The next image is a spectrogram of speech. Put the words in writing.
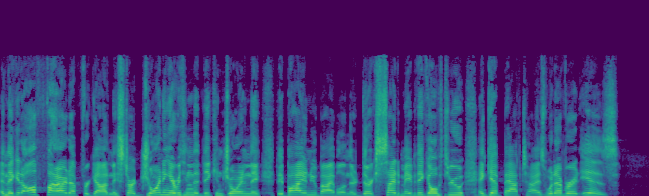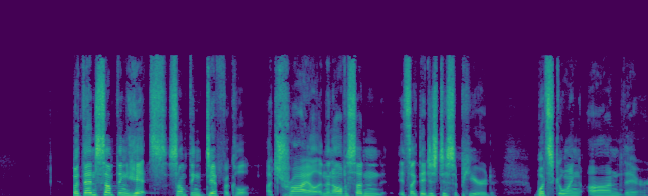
And they get all fired up for God and they start joining everything that they can join and they, they buy a new Bible and they're, they're excited. Maybe they go through and get baptized, whatever it is. But then something hits, something difficult, a trial, and then all of a sudden it's like they just disappeared. What's going on there?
